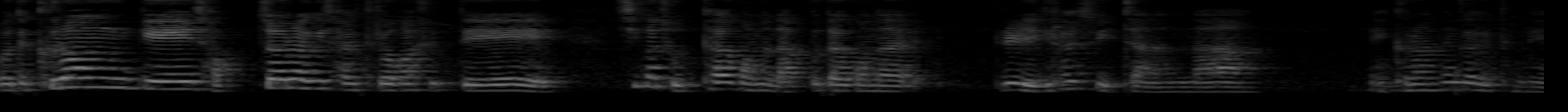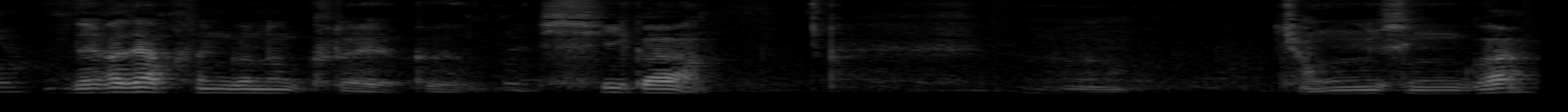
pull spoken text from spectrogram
뭐 그런 게 적절하게 잘 들어갔을 때 시가 좋다거나 나쁘다거나를 얘기를 할 수 있지 않았나 네, 그런 생각이 드네요. 내가 생각하는 거는 그래요. 그 시가 어, 정신과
